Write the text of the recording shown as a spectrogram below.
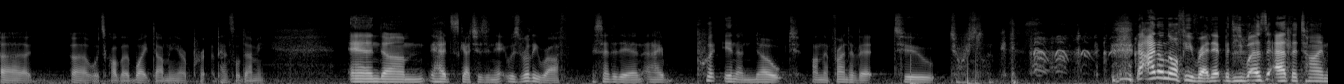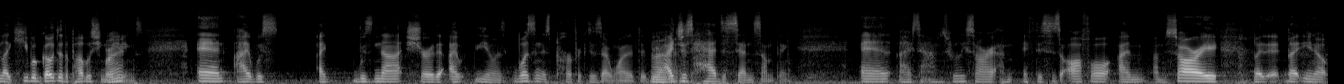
uh, uh, what's called a white dummy or pr- pencil dummy, and um, it had sketches in it. It was really rough. I sent it in, and I put in a note on the front of it to George Lucas. now I don't know if he read it, but he was at the time like he would go to the publishing Right. meetings, and I was I was not sure that I you know it wasn't as perfect as I wanted it to be. I just had to send something. And I said, I'm really sorry. I'm, if this is awful, I'm, I'm sorry. But, but you know,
